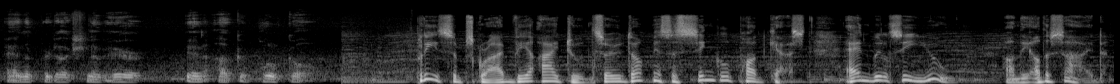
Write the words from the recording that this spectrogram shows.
and the production of hair in Acapulco. Please subscribe via iTunes so you don't miss a single podcast, and we'll see you on the other side.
